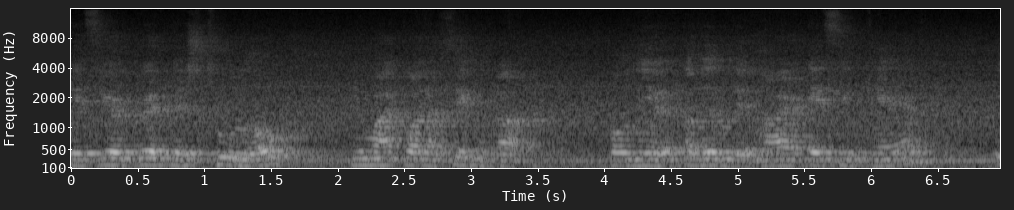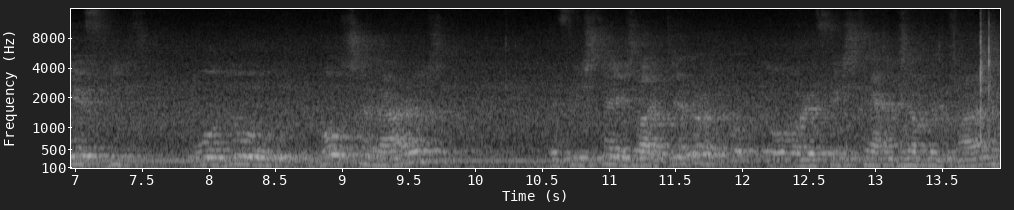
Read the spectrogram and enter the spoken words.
If your grip is too low, you might wanna think about holding it a little bit higher if you can. If he stays like this or, or if he stands up in time,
